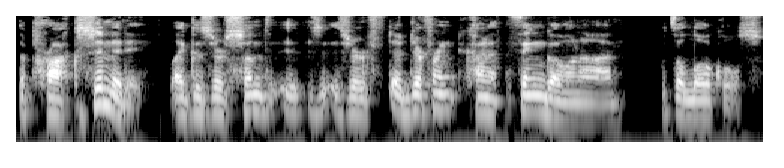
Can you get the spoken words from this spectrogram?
the proximity? Like, is there some is, is there a different kind of thing going on with the locals?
